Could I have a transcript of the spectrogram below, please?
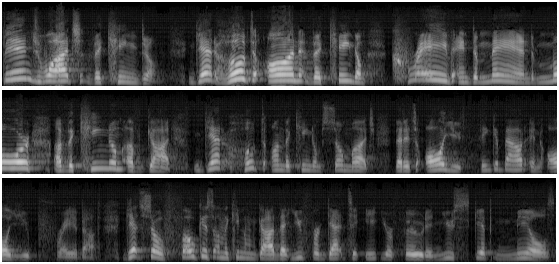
binge watch the kingdom. Get hooked on the kingdom. Crave and demand more of the kingdom of God. Get hooked on the kingdom so much that it's all you think about and all you pray about. Get so focused on the kingdom of God that you forget to eat your food and you skip meals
